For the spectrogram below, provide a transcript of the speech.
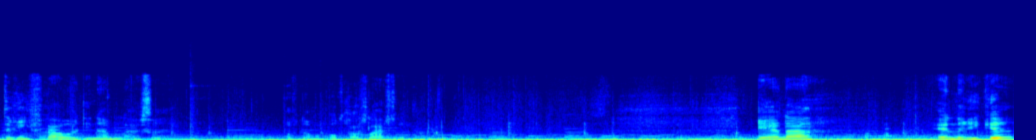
drie vrouwen die naar me luisteren. Of naar mijn podcast luisteren. Erna, Henrike.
